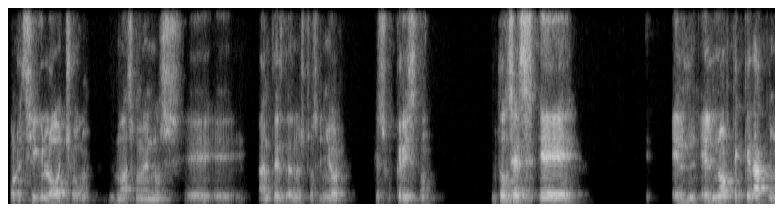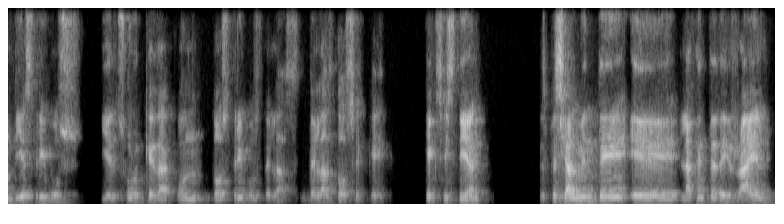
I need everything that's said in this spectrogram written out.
por el siglo VIII, más o menos antes de nuestro Señor Jesucristo. Entonces, el, el norte queda con diez tribus y el sur queda con dos tribus de las, de las doce que, existían. Especialmente eh, la gente de Israel,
